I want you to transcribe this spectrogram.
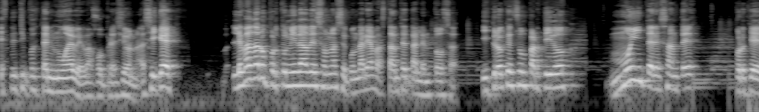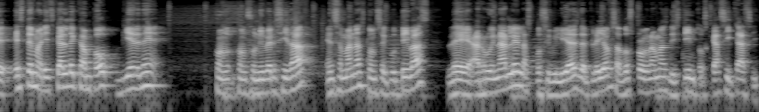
Este tipo está en 9 bajo presión, así que le va a dar oportunidades a una secundaria bastante talentosa. Y creo que es un partido muy interesante porque este mariscal de campo viene con, con, su universidad en semanas consecutivas de arruinarle las posibilidades de playoffs a dos programas distintos, casi casi.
